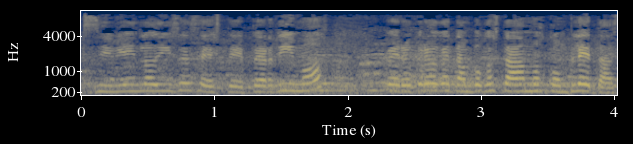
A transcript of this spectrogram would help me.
si bien lo dices, este, perdimos, pero creo que tampoco estábamos completas.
